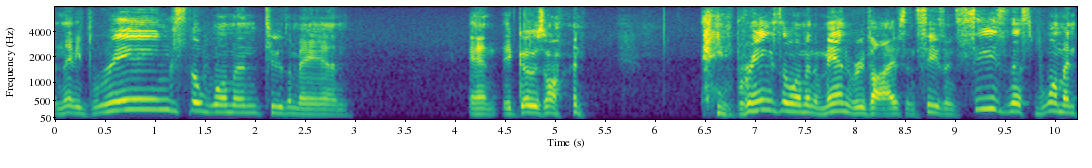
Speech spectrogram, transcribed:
And then he brings the woman to the man, and it goes on. He brings the woman, the man revives and sees and sees this woman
